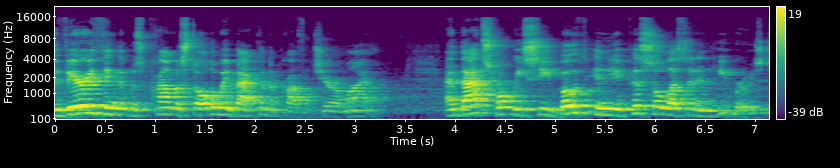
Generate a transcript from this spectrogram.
the very thing that was promised all the way back in the prophet Jeremiah. And that's what we see both in the epistle lesson in Hebrews,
